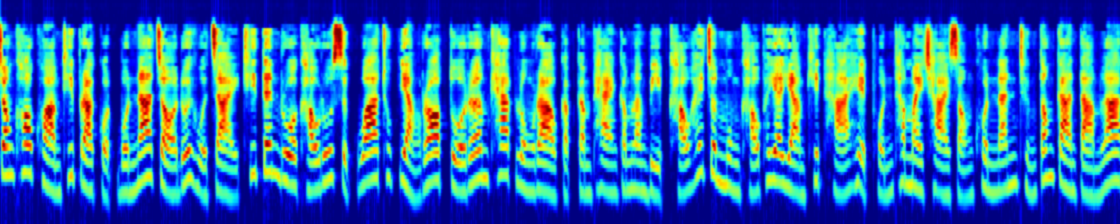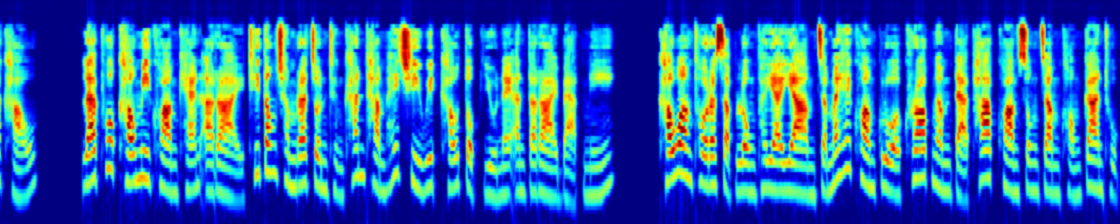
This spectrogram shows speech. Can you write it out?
จ้องข้อความที่ปรากฏบนหน้าจอด้วยหัวใจที่เต้นรัวเขารู้สึกว่าทุกอย่างรอบตัวเริ่มแคบลงราวกับกำแพงกำลังบีบเขาให้จนมุมเขาพยายามคิดหาเหตุผลทำไมชายสองคนนั้นถึงต้องการตามล่าเขา และพวกเขามีความแค้นอะไรที่ต้องชำระจนถึงขั้นทำให้ชีวิตเขาตกอยู่ในอันตรายแบบนี้ เขาวางโทรศัพท์ลงพยายามจะไม่ให้ความกลัวครอบงำแต่ภาพความทรงจำของการถูก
